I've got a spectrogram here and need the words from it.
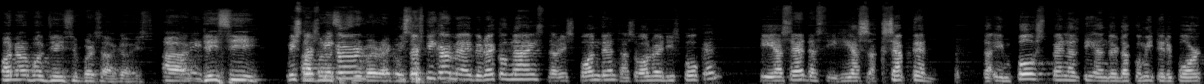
Honorable JC Barsaga is, uh, JC. Mr. Abalos is hereby Speaker, recognized. Mr. Speaker, may I be recognized? The respondent has already spoken. He has said that he has accepted the imposed penalty under the committee report.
